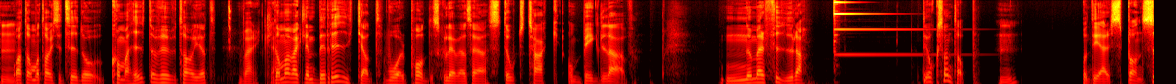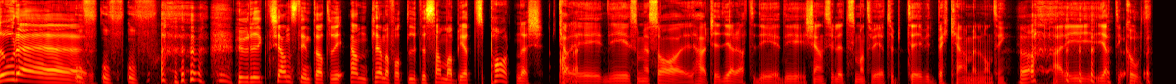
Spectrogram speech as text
Mm. och att de har tagit sig tid att komma hit överhuvudtaget. Verkligen. De har verkligen berikat vår podd skulle jag vilja säga. Stort tack och big love. Nummer fyra. Det är också en topp. Mm. Och det är sponsorer! Uff, uff, uff. Hur rikt känns det inte att vi äntligen har fått lite samarbetspartners? Ja, det, är, det är som jag sa här tidigare, att det, det känns ju lite som att vi är typ David Beckham eller någonting. Ja. Ja, det är jättecoolt.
